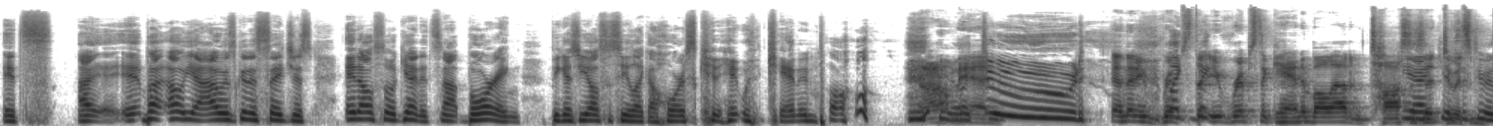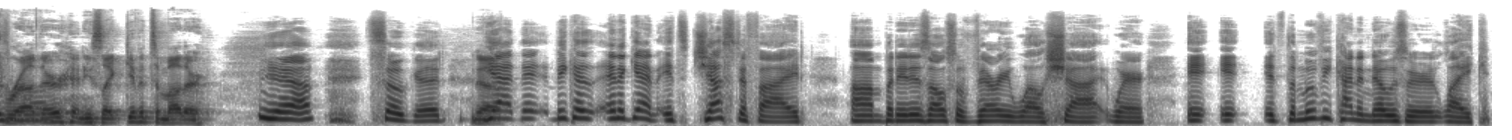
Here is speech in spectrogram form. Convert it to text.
it's I it, but oh yeah, I was going to say just it also again, it's not boring because you also see like a horse get hit with a cannonball. Oh, man. like, dude. And then he rips, Like the, the- he rips the cannonball out and tosses Yeah, it to his, it to his brother. And he's like, give it to mother. Yeah. So good. Yeah. Yeah, they, because and again, it's justified um but it is also very well shot where it it it's the movie kind of knows are like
